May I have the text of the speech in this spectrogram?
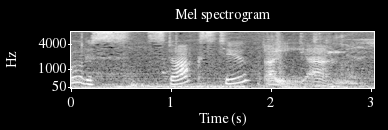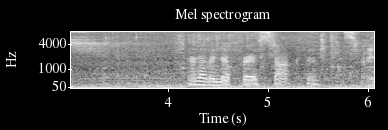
Ooh, the s- stocks too? Oh yeah. I don't have enough for a stock though. It's fine.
